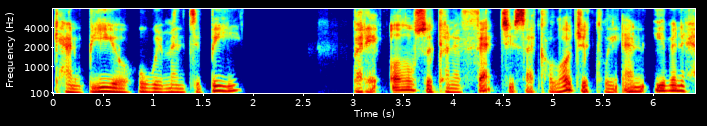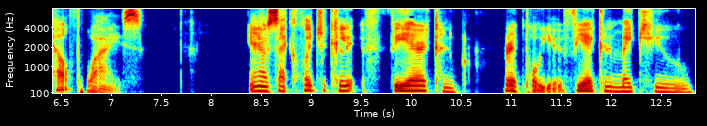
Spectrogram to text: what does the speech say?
can be or who we're meant to be, but it also can affect you psychologically and even health wise. You know, psychologically, fear can cripple you, fear can make you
